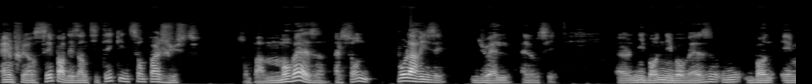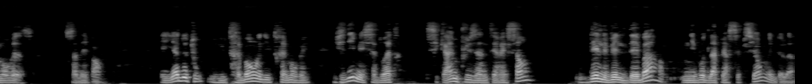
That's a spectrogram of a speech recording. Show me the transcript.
influencés par des entités qui ne sont pas justes, ne sont pas mauvaises, elles sont polarisées, duelles, elles aussi, euh, ni bonnes ni mauvaises, ou bonnes et mauvaises, ça dépend. Et il y a de tout, du très bon et du très mauvais. J'ai dit, mais ça doit être, c'est quand même plus intéressant d'élever le débat au niveau de la perception et de la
